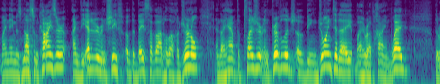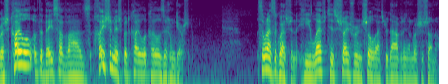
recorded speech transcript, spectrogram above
My name is Nassim Kaiser. I'm the editor-in-chief of the Beis Havad Halacha Journal, and I have the pleasure and privilege of being joined today by Rav Chaim Weg, the Rosh Koilel of the Beis Havad's Choshen Mishpat Koilel Koilel Zichron Gershon. Someone asked the question. He left his shofar in shul after davening on Rosh Hashanah.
